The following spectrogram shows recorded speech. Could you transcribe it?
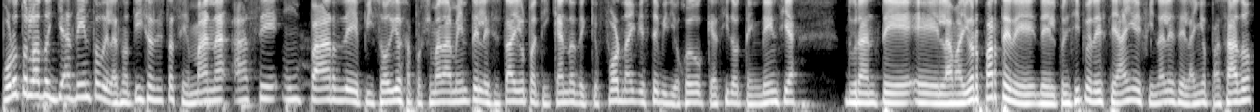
Por otro lado, ya dentro de las noticias de esta semana, hace un par de episodios aproximadamente les estaba yo platicando de que Fortnite, este videojuego que ha sido tendencia durante eh, la mayor parte del principio de este año y finales del año pasado,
